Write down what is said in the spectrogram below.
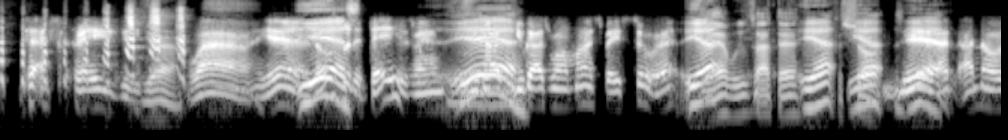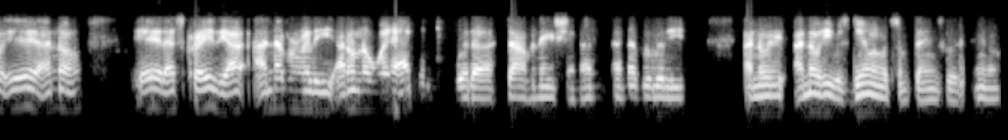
that's crazy. Yeah. Wow. Yeah. Yes. Those were the days, man. You Yeah. guys, you guys were on MySpace too, right? Yeah. Yeah, we was out there. yeah, For sure. yeah, yeah. I, I know. Yeah, I know. Yeah, that's crazy. I, I never really. I don't know what happened with uh domination. I, I never really. I know. He, I know he was dealing with some things, but you know.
